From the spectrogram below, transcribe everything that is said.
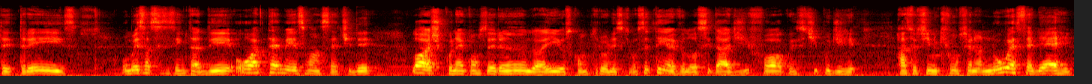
T3, ou mesmo a 60D, ou até mesmo a 7D. Lógico, né, considerando aí os controles que você tem, a velocidade de foco, esse tipo de raciocínio que funciona no SLR,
